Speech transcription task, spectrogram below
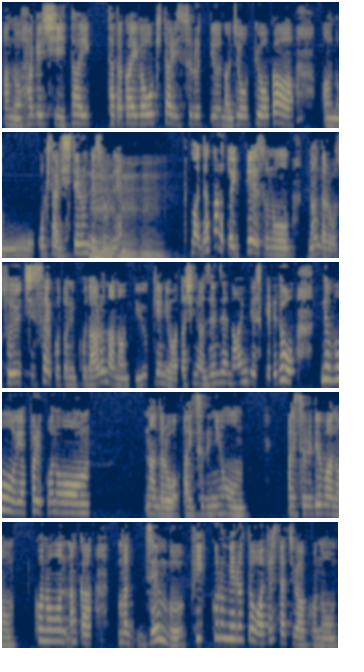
あの激しい対戦いが起きたりするっていうような状況が、あの、起きたりしてるんですよね。うんうんうんまあ、だからといって、その、なんだろう、そういう小さいことにこだわるななんていう権利は私には全然ないんですけれど、でも、やっぱりこの、なんだろう、愛する日本、愛するレバノン、このなんか、まあ、全部、フィックルメルと私たちはこの、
